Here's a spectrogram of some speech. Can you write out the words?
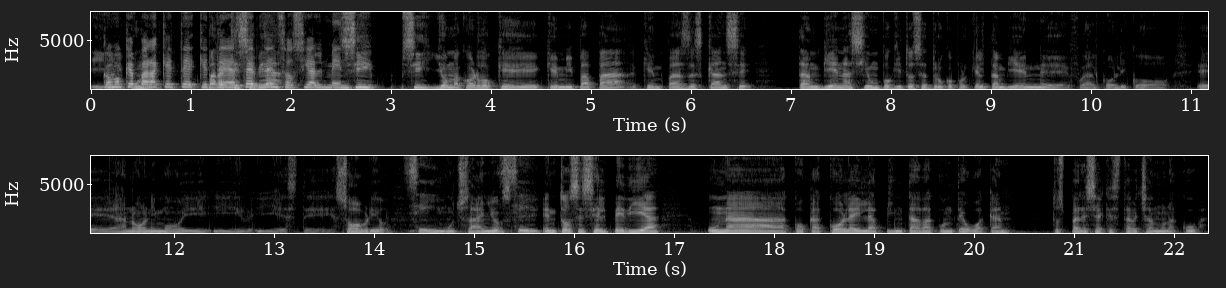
Y- Como que un- para que te, que para te que se acepten vea- socialmente. Sí, sí, yo me acuerdo que, que mi papá, que en paz descanse, también hacía un poquito ese truco porque él también eh, fue alcohólico eh, anónimo y, y- y, este sobrio Sí. muchos años. Sí. Entonces él pedía una Coca-Cola y la pintaba con Tehuacán. Entonces parecía que estaba echando una cuba.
